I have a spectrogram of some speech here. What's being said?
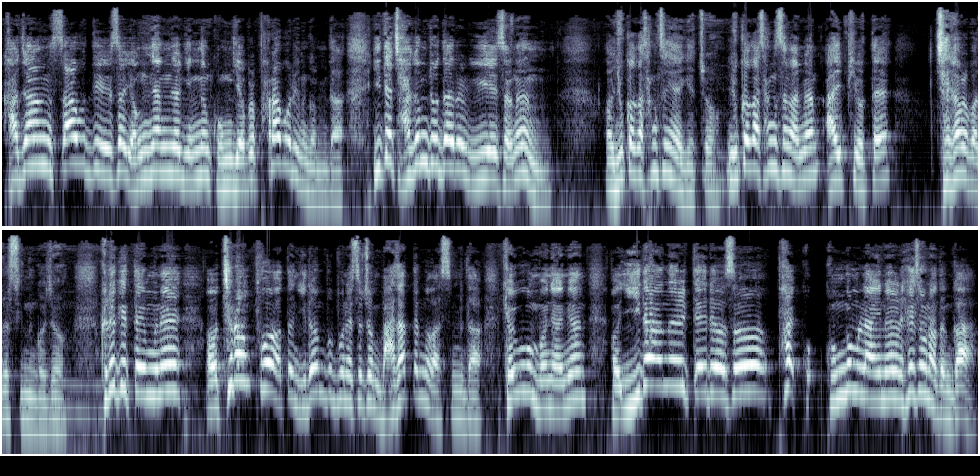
가장 사우디에서 영향력 있는 공기업을 팔아버리는 겁니다. 이때 자금 조달을 위해서는 어, 유가가 상승해야겠죠. 유가가 상승하면 IPO 때 제값을 받을 수 있는 거죠. 그렇기 때문에 어, 트럼프와 어떤 이런 부분에서 좀 맞았던 것 같습니다. 결국은 뭐냐면 어, 이란을 때려서 파- 고- 공급 라인을 훼손하든가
